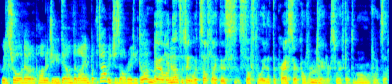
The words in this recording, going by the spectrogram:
we'll throw an old apology down the line, but the damage is already done. Like, Yeah, you well, know? that's the thing with stuff like this stuff. The way that the press are covering Hmm. Taylor Swift at the moment with stuff,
